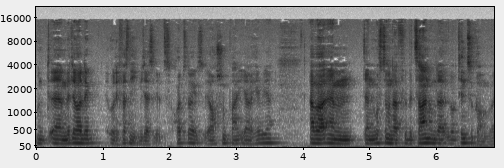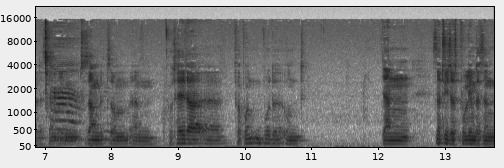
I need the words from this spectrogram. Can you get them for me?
Und äh, mittlerweile, oder ich weiß nicht, wie das jetzt heutzutage ist, ja auch schon ein paar Jahre her wieder, aber ähm, dann musste man dafür bezahlen, um da überhaupt hinzukommen, weil das dann ah. eben zusammen mit so einem ähm, Hotel da äh, verbunden wurde und dann ist natürlich das Problem, dass man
